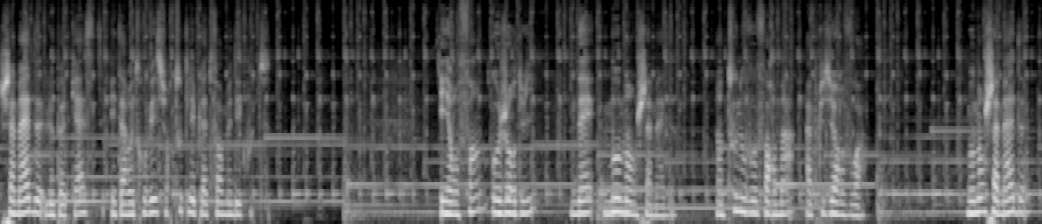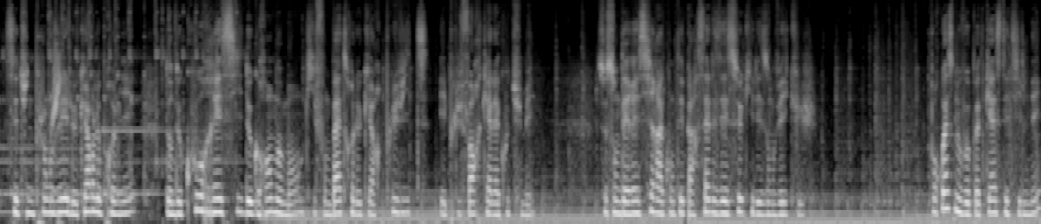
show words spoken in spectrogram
Chamad, le podcast, est à retrouver sur toutes les plateformes d'écoute. Et enfin, aujourd'hui, naît Moment Chamad, un tout nouveau format à plusieurs voix. Moment Chamad, c'est une plongée le cœur le premier dans de courts récits de grands moments qui font battre le cœur plus vite et plus fort qu'à l'accoutumée. Ce sont des récits racontés par celles et ceux qui les ont vécus. Pourquoi ce nouveau podcast est-il né?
